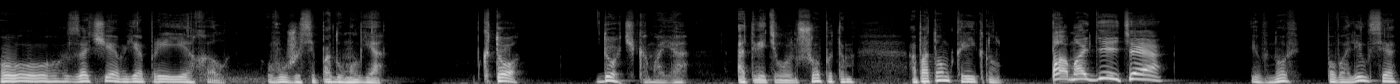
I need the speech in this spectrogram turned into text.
«О, зачем я приехал?» — в ужасе подумал я. «Кто?» «Дочка моя», — ответил он шепотом, а потом крикнул «Помогите!» И вновь повалился,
